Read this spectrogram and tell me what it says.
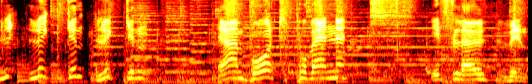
ly lykken, lykken er en båt på vannet i flau vind.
